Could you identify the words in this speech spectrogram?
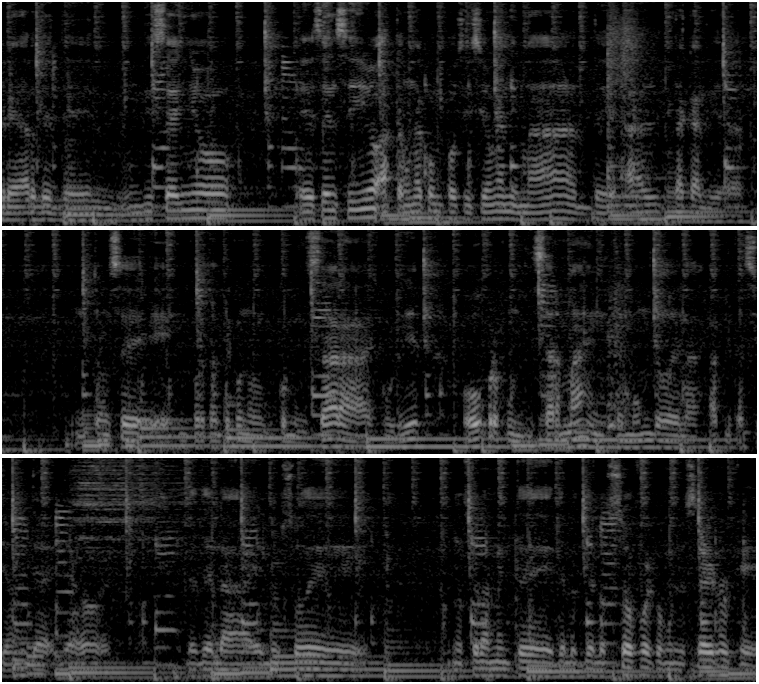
crear desde un diseño sencillo hasta una composición animada de alta calidad. Entonces es importante comenzar a descubrir o profundizar más en este mundo de las aplicaciones de, Adobe. Desde el uso de no solamente de, los, software como Illustrator que,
